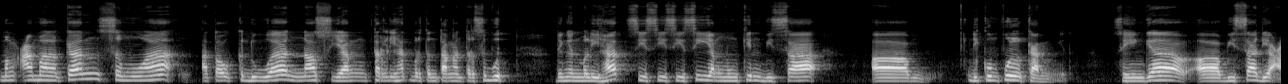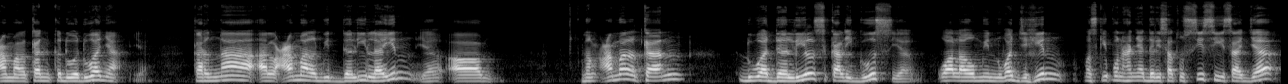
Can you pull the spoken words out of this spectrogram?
mengamalkan semua atau kedua nas yang terlihat bertentangan tersebut dengan melihat sisi-sisi yang mungkin bisa um, dikumpulkan gitu. Sehingga uh, bisa diamalkan kedua-duanya ya karena al-amal bid lain ya um, mengamalkan dua dalil sekaligus ya walau min wajhin meskipun hanya dari satu sisi saja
